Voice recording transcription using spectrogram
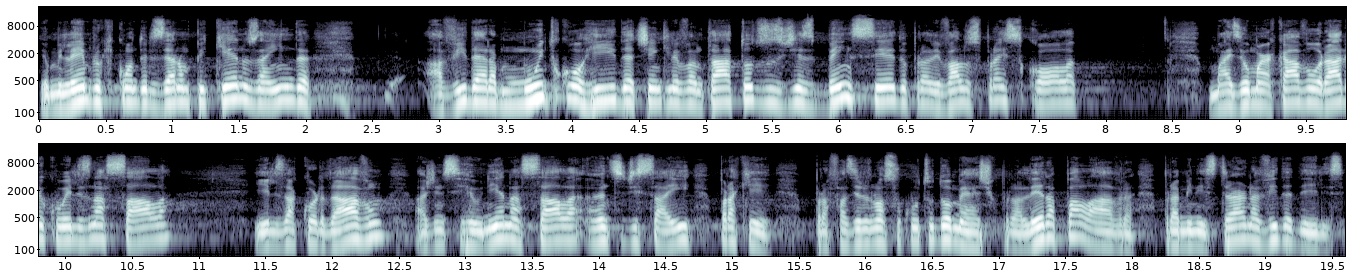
Eu me lembro que quando eles eram pequenos ainda, a vida era muito corrida, tinha que levantar todos os dias bem cedo para levá-los para a escola. Mas eu marcava horário com eles na sala e eles acordavam, a gente se reunia na sala antes de sair, para quê? Para fazer o nosso culto doméstico, para ler a palavra, para ministrar na vida deles.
